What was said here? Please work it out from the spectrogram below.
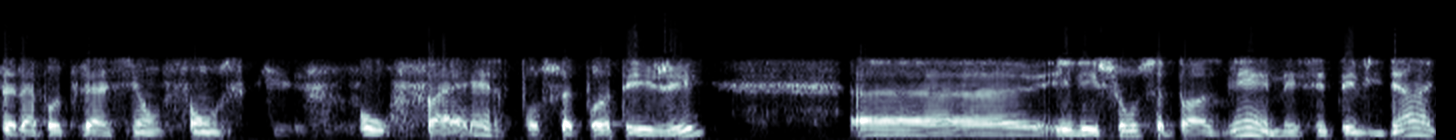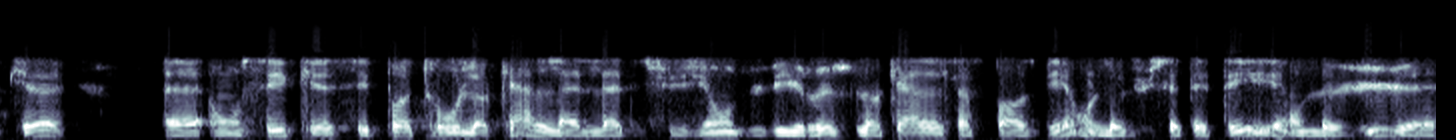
de la population font ce qu'il faut faire pour se protéger. Euh, et les choses se passent bien, mais c'est évident que euh, on sait que c'est pas trop local la, diffusion du virus local, ça se passe bien. On l'a vu cet été, on l'a vu. Euh,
